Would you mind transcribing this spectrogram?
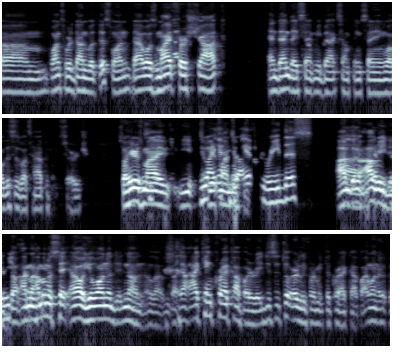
Um, once we're done with this one, that was my first shot, and then they sent me back something saying, "Well, this is what's happening, Serge." So here's my. Do I have, do I have to read this? I'm gonna. Uh, I'll read it. I'm, I'm gonna say. Oh, you want to? No, no, I can't crack up already. This is too early for me to crack up. I want to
